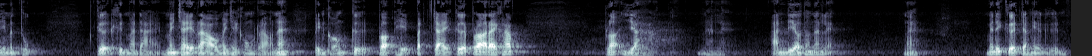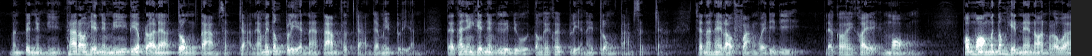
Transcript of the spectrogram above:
นี่มันทุกข์เกิดขึ้นมาได้ ไม่ใช่เราไม่ใช่ของเรานะ เป็นของเกิด เพราะเหตุปัจจัยเกิดเพราะอะไรครับ เพราะอยากนั่นแหละ อันเดียวเท่านั้นแหละนะ ไม่ได้เกิดจากอย่างอื่น มันเป็นอย่างนี้ ถ้าเราเห็นอย่างนี้เรียบร้อยแล้ว ตรงตามสัจจะแล้วไม่ต้องเปลี่ยนนะ ตามสัจจะจะไม่เปลี่ยน แต่ถ้ายังเห็นอย่างอื่นอยู่ต้องค่อยๆ เปลี่ยนให้ตรงตามสัจจะฉะนั้นให้เราฟังไว้ดีๆ แล้วก็ค่อยๆมอง พอมองมันต้องเห็นแน่นอน เพราะว่า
